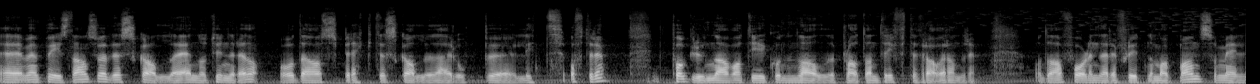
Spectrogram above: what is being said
Eh, men på Island så er det skallet enda tynnere, da. Og da sprekker det skallet der opp eh, litt oftere. Pga. at de kondinalplatene drifter fra hverandre. Og da får den der flytende magmaen, som er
